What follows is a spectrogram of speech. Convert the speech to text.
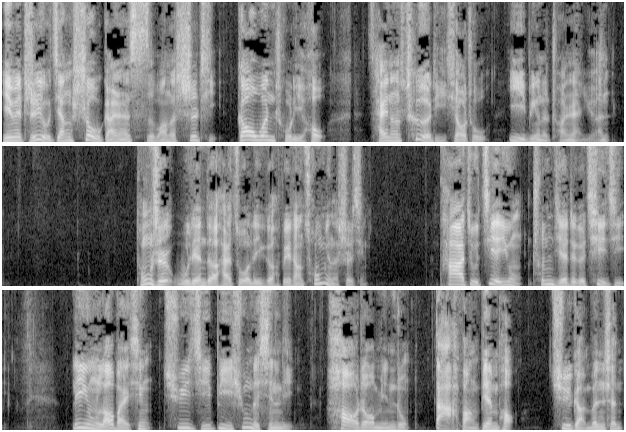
因为只有将受感染死亡的尸体高温处理后，才能彻底消除疫病的传染源。同时，伍连德还做了一个非常聪明的事情，他就借用春节这个契机，利用老百姓趋吉避凶的心理，号召民众大放鞭炮驱赶瘟神，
